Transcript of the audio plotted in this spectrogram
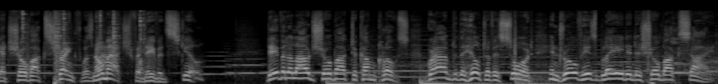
yet Shobach's strength was no match for David's skill. David allowed Shobach to come close, grabbed the hilt of his sword, and drove his blade into Shobach's side.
